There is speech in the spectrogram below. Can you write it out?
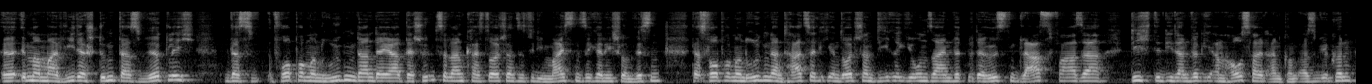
äh, immer mal wieder, stimmt das wirklich, dass Vorpommern-Rügen dann, der ja der schönste Landkreis Deutschlands ist, wie die meisten sicherlich schon wissen, dass Vorpommern-Rügen dann tatsächlich in Deutschland die Region sein wird mit der höchsten Glasfaserdichte, die dann wirklich am Haushalt ankommt. Also wir können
